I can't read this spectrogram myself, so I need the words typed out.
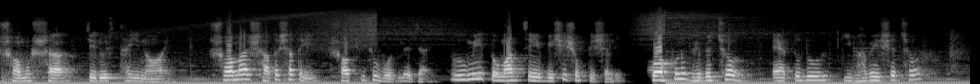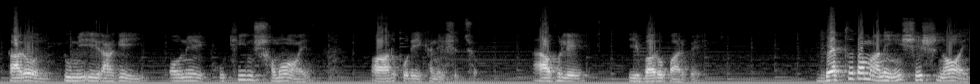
সমস্যা চিরস্থায়ী নয়। সময়ের সাথে সাথেই সবকিছু বদলে যায়। তুমি তোমার চেয়ে বেশি শক্তিশালী। কখনো ভেবেছ এত দূর কীভাবে এসেছ? কারণ তুমি এর আগেই অনেক কঠিন সময় পার করে এখানে এসেছ। তাহলে এবারও পারবে। ব্যর্থতা মানেই শেষ নয়।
